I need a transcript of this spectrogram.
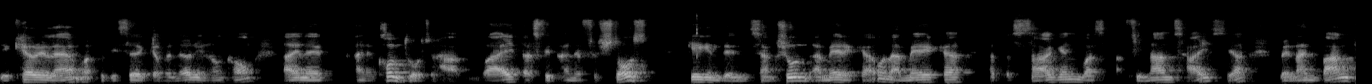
die Carrie Lam, also diese Gouverneurin in Hongkong, eine, eine Konto zu haben, weil das wird ein Verstoß gegen den Sanktionen Amerika und Amerika hat das Sagen, was Finanz heißt. Ja? Wenn eine Bank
